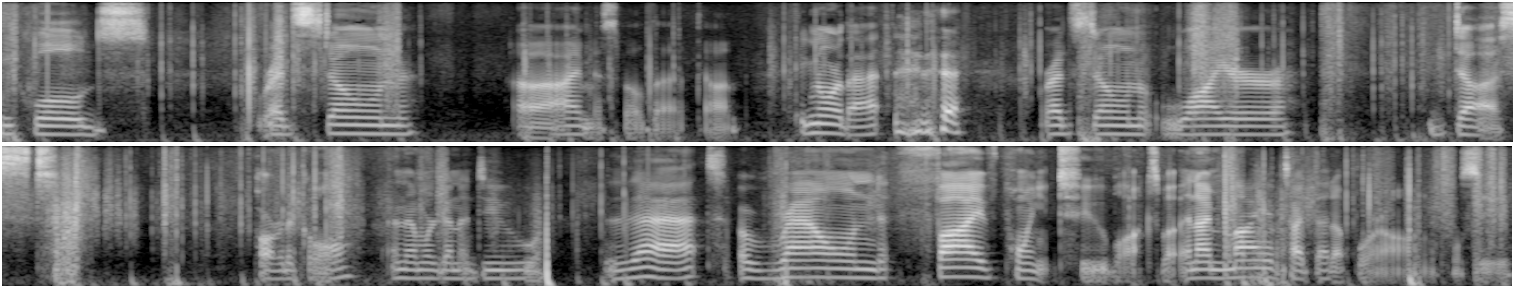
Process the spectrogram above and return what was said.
equals redstone. Uh, I misspelled that. God, ignore that. redstone wire dust particle and then we're gonna do that around 5.2 blocks above. And I might have typed that up wrong. We'll see.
